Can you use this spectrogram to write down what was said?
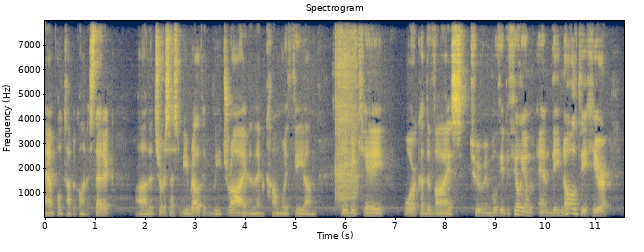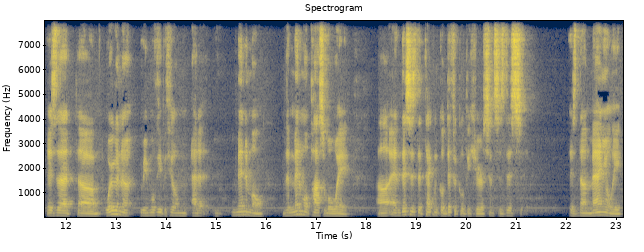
ample topical anesthetic. Uh, the surface has to be relatively dry and then come with the um, EBK Orca device to remove the epithelium. And the novelty here is that um, we're going to remove the epithelium at a minimal, the minimal possible way. Uh, and this is the technical difficulty here since this is done manually.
